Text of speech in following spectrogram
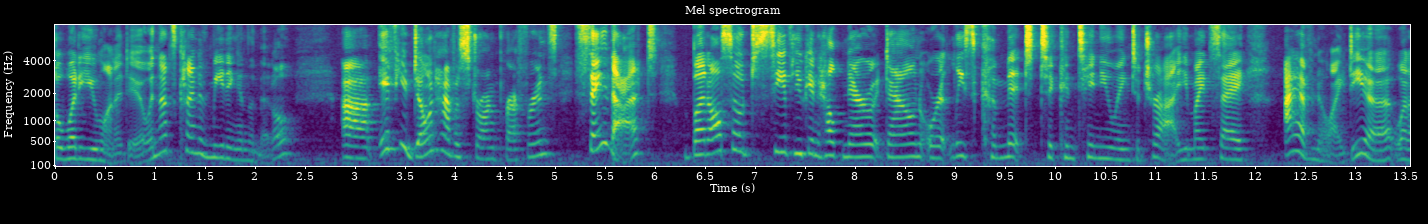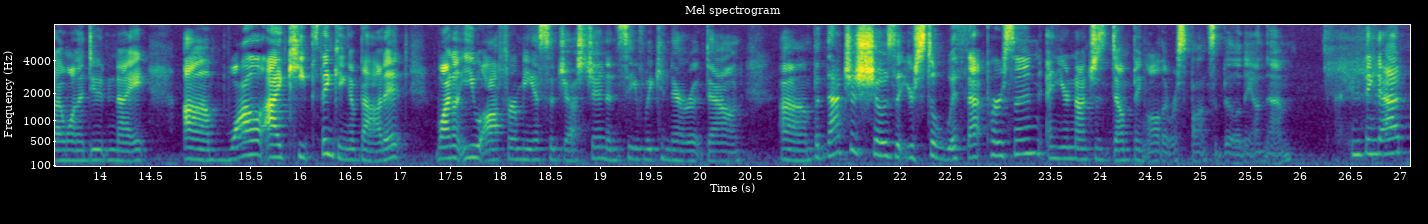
but what do you want to do?" And that's kind of meeting in the middle. Uh, if you don't have a strong preference, say that, but also to see if you can help narrow it down or at least commit to continuing to try. You might say, "I have no idea what I want to do tonight." Um, while I keep thinking about it, why don't you offer me a suggestion and see if we can narrow it down? Um, but that just shows that you're still with that person and you're not just dumping all the responsibility on them. Anything to add?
